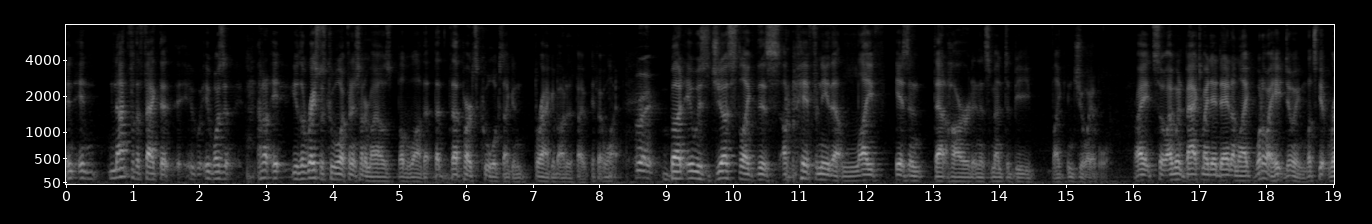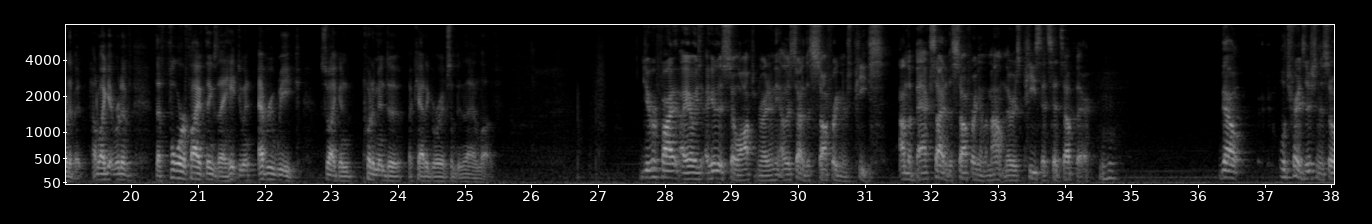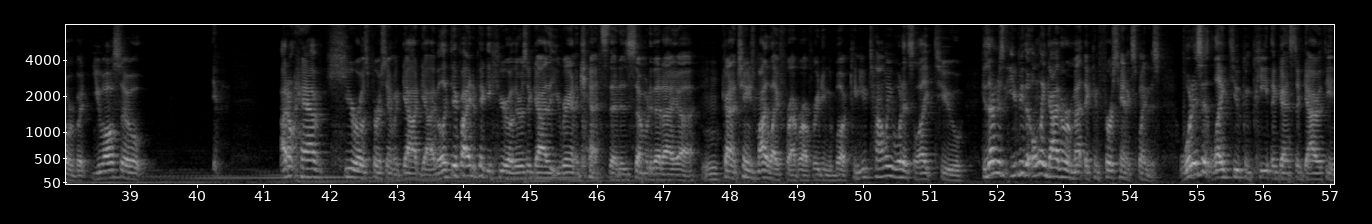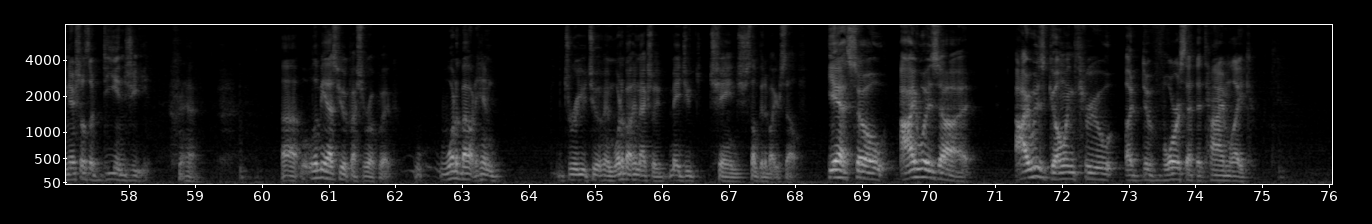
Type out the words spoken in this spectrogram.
and, and not for the fact that it, it wasn't i don't it, you know, the race was cool. I finished 100 miles blah blah blah. That that, that part's cool because i can brag about it if i if i want. Right. but it was just like this epiphany that life isn't that hard and it's meant to be like enjoyable right? So i went back to my day to day and i'm like what do i hate doing? Let's get rid of it. How do i get rid of the four or five things that I hate doing every week, so I can put them into a category of something that I love. Do you ever find I always I hear this so often, right? On the other side of the suffering, there's peace. On the back side of the suffering on the mountain, there is peace that sits up there. Mm-hmm. Now, we'll transition this over, but you also I don't have heroes per se. I'm a God guy, but like if I had to pick a hero, there's a guy that you ran against that is somebody that I uh, Mm-hmm. kind of changed my life forever off reading the book. Can you tell me what it's like to? Because I'm just you'd be the only guy I've ever met that can firsthand explain this. What is it like to compete against a guy with the initials of D and G? Uh, let me ask you a question real quick. What about him drew you to him? What about him actually made you change something about yourself? Yeah, so I was uh I was going through a divorce at the time like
